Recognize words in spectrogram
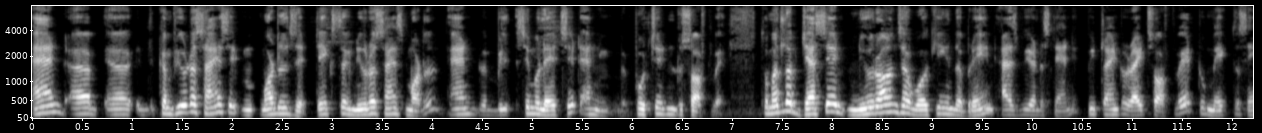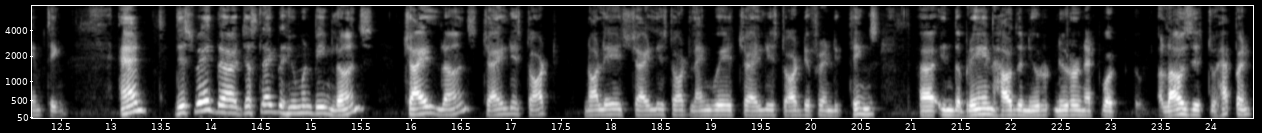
and uh, uh, computer science it models it, takes the neuroscience model and simulates it and puts it into software. So, matlab, jaise neurons are working in the brain as we understand it, we're trying to write software to make the same thing. And this way, the, just like the human being learns, child learns, child is taught knowledge, child is taught language, child is taught different things uh, in the brain, how the neural, neural network allows it to happen.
